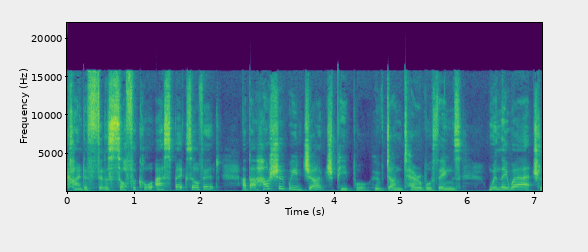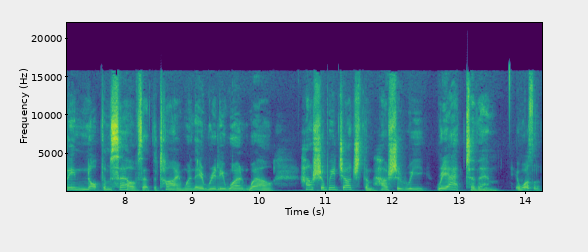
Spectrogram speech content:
kind of philosophical aspects of it about how should we judge people who've done terrible things when they were actually not themselves at the time, when they really weren't well. How should we judge them? How should we react to them? It wasn't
